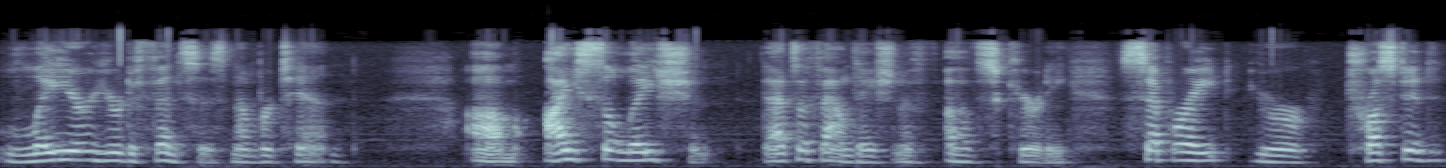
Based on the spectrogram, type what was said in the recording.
Layer your defenses, number 10. Um, isolation, that's a foundation of, of security. Separate your trusted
